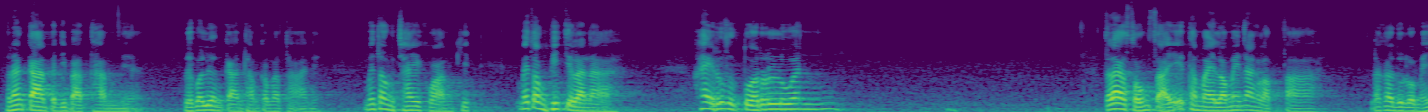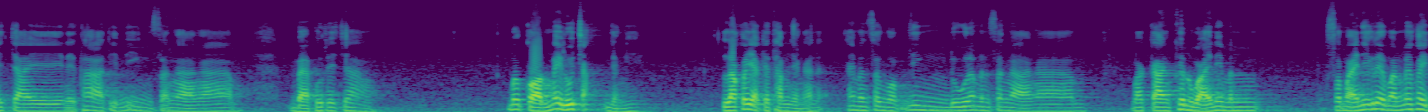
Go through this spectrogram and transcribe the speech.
เพราะนั้นการปฏิบัติธรรมเนี่ยหรือว่าเรื่องการทำกรรมฐานเนี่ย ไม่ต้องใช้ความคิด ไม่ต้องพิจารณา ให้รู้สึกตัวล้วนๆแต่แรกสงสัยเอ๊ะทำไมเราไม่นั่งหลับตา แล้วก็ดูลมหายใจในท่าที่นิ่งสง่างาม แบบพุทธเจ้า เมื่อก่อนไม่รู้จักอย่างนี้ เราก็อยากจะทำอย่างนั้นให้มันสงบนิ่งดูแล้วมันสง่างาม มาการเคลื่อนไหวนี่มันสมัยนี้เรียกมันไม่ค่อย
